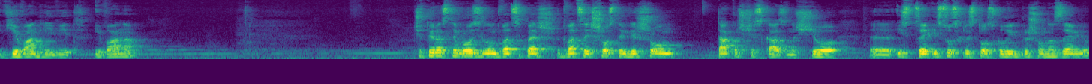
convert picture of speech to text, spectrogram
в Євангелії від Івана, 14 розділом 21, 26 віршом також ще сказано, що е, це Ісус Христос, коли Він прийшов на землю,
